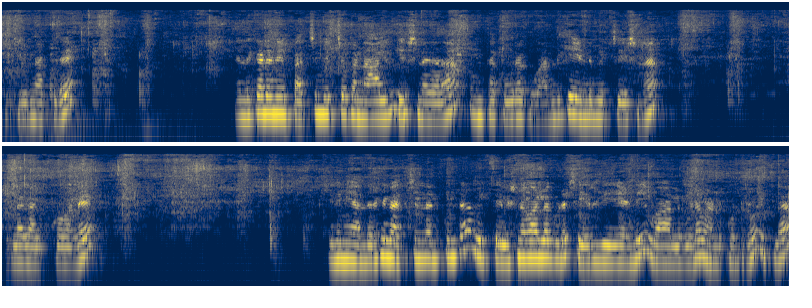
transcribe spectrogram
మిర్చి ఉన్నప్పుడే. ఎందుకంటే నేను పచ్చిమిర్చి ఒక నాలుగు వేసిన కదా ఇంత కూరకు. అందుకే ఎండుమిర్చి వేసిన ఇట్లా కలుపుకోవాలి. ఇది మీ అందరికీ నచ్చింది అనుకుంటా మీకు తెలిసిన వాళ్ళకు కూడా షేర్ చేయండి. వాళ్ళు కూడా వండుకుంటారు. ఇట్లా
